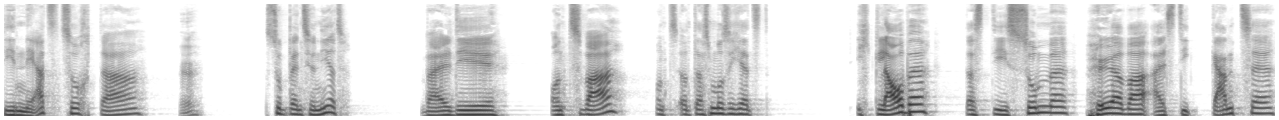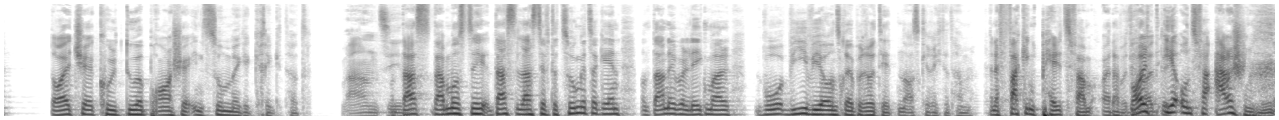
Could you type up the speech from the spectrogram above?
die Nerzzucht da Ja. subventioniert. Weil die, und zwar, und, und das muss ich jetzt, ich glaube, dass die Summe höher war, als die ganze deutsche Kulturbranche in Summe gekriegt hat. Wahnsinn. Und das, da musste, das lasst dir auf der Zunge zergehen und dann überleg mal, wo, wie wir unsere Prioritäten ausgerichtet haben. Eine fucking Pelzfarm, Alter. Wollt Leute- ihr uns verarschen?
